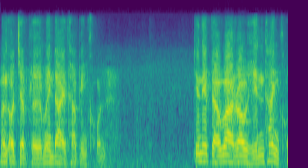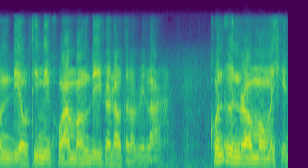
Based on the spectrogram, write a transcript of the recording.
มันอดจะเผลอไม่ได้ถ้าเป็นคนจึงได้กล่าวว่าเราเห็นท่านคนเดียวที่มีความหวังดีกับเราตลอดเวลา คนอื่นเรามองไม่เห็น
